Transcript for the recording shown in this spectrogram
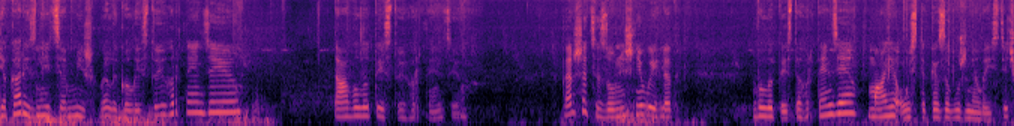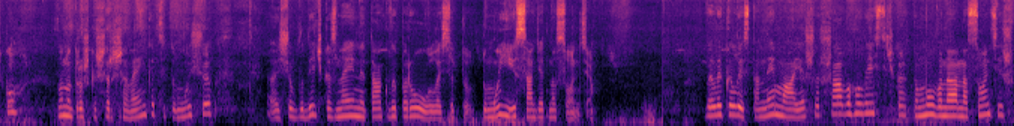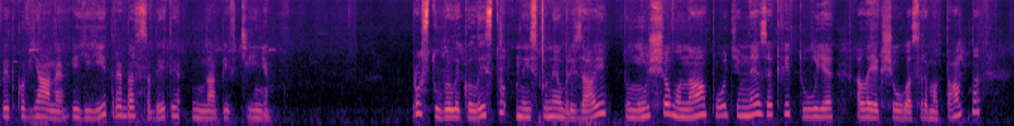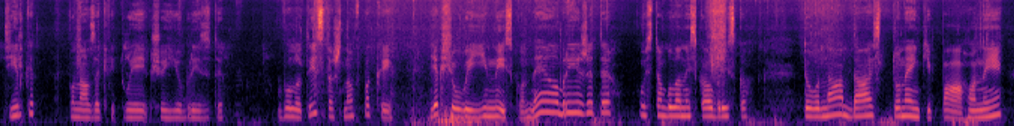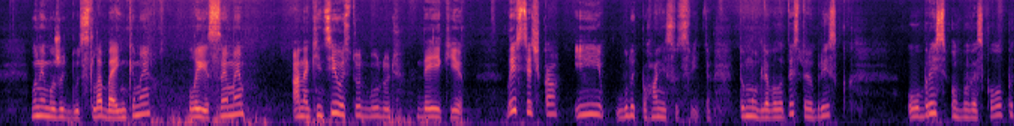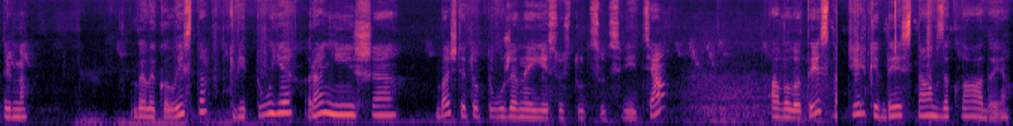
Яка різниця між великолистою гортензією та волотистою гортензією? Перше це зовнішній вигляд. Волотиста гортензія має ось таке завужене листячко. Воно трошки шершавеньке, це тому що е, щоб водичка з неї не так випаровувалася, тому її садять на сонці. Великолиста не має шершавого листячка, тому вона на сонці швидко в'яне, і її треба садити у напівтіні. Просту великолисту низько не обрізають, тому що вона потім не заквітує. Але якщо у вас ремонтантна, тільки вона заквітує, якщо її обрізати. Волотиста ж навпаки. Якщо ви її низько не обріжете, ось там була низька обрізка, то вона дасть тоненькі пагони. Вони можуть бути слабенькими, лисими. А на кінці ось тут будуть деякі листячка і будуть погані суцвіття. Тому для волотистої обрізк обрізь обов'язково потрібна. Великолиста квітує раніше. Бачите, тобто вже в неї є ось тут суцвіття, а волотиста тільки десь там закладає.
